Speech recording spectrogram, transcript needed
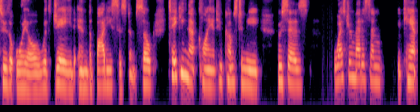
to the oil with jade and the body system. So taking that client who comes to me who says, Western medicine can't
